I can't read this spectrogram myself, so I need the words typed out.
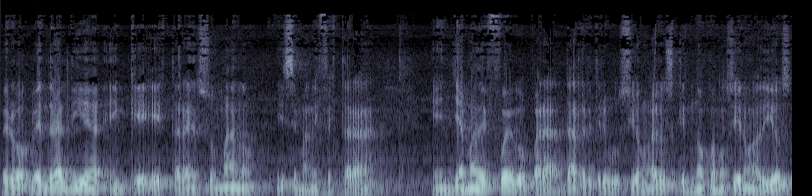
pero vendrá el día en que estará en su mano y se manifestará en llama de fuego para dar retribución a los que no conocieron a Dios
